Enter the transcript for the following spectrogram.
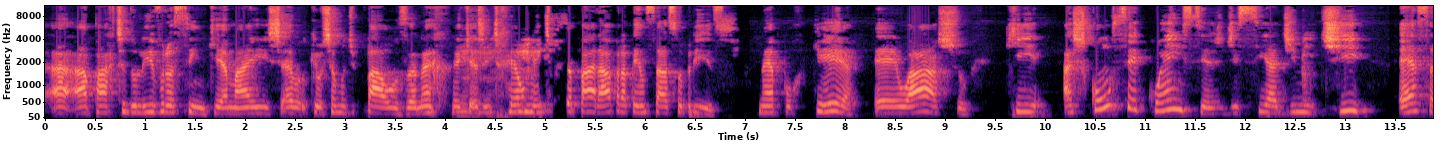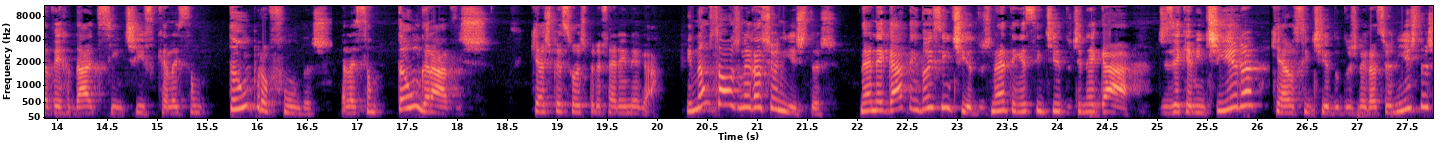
a, a, parte do livro assim que é mais é o que eu chamo de pausa, né? É que a uhum. gente realmente precisa parar para pensar sobre isso, né? Porque é, eu acho que as consequências de se admitir essa verdade científica, elas são tão profundas, elas são tão graves, que as pessoas preferem negar. E não só os negacionistas. Né? Negar tem dois sentidos, né? Tem esse sentido de negar, dizer que é mentira, que é o sentido dos negacionistas,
